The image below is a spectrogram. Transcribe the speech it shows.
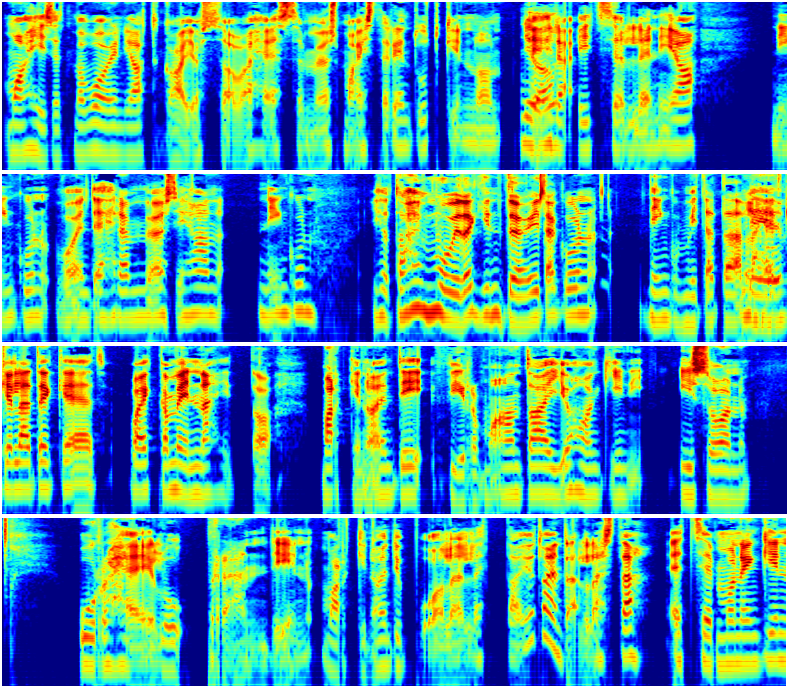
mahis, että mä voin jatkaa jossain vaiheessa myös maisterin tutkinnon Joo. tehdä itselleni ja niin kuin voin tehdä myös ihan niin kuin jotain muitakin töitä kuin, niin kuin mitä tällä Niin. hetkellä tekee, että vaikka mennä hitto markkinointifirmaan tai johonkin ison urheilubrändin markkinointipuolelle tai jotain tällaista. Että semmoinenkin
